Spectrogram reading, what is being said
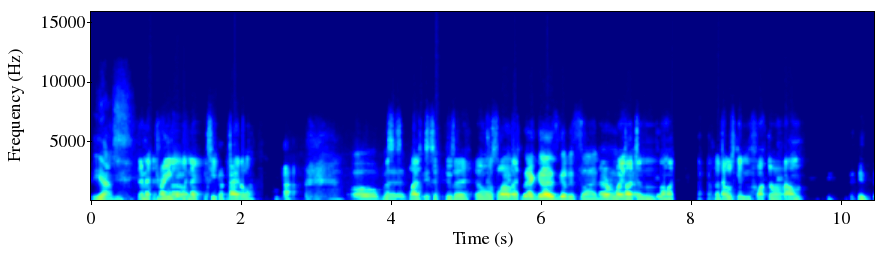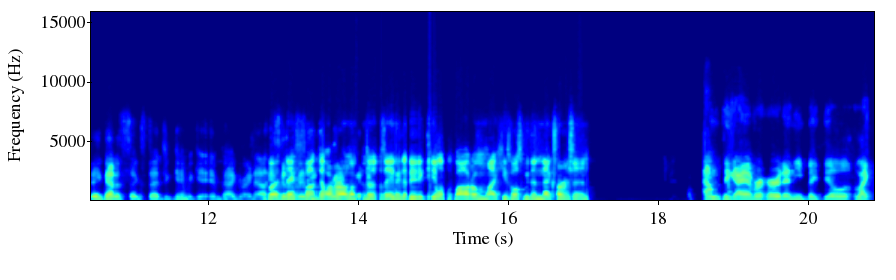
Yes. They ran a train on the NXT title oh man, last Tuesday. It was that, like that guy's gonna sign. everybody touching. I'm like, that was getting fucked around. They got a sex dungeon gimmick at Impact right now. But they fucked up with great. Harland because they made a big deal about him. Like he's supposed to be the next person. I don't think I ever heard any big deal like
